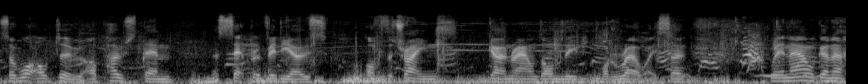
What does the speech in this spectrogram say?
So what I'll do, I'll post them as separate videos of the trains going around on the model railway. So we're now going to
